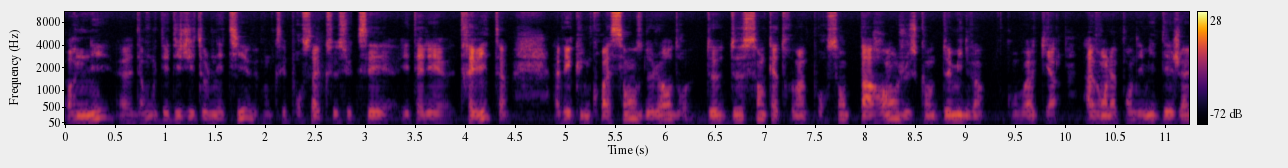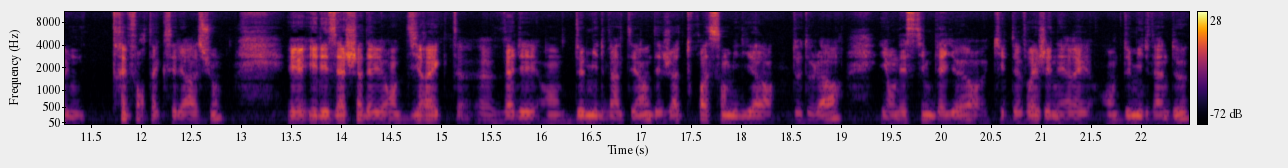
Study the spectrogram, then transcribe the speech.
only, euh, donc des digital natives. Donc c'est pour ça que ce succès est allé euh, très vite, avec une croissance de l'ordre de 280% par an jusqu'en 2020. Donc on voit qu'il y a, avant la pandémie, déjà une très forte accélération. Et, les achats d'ailleurs en direct euh, valaient en 2021 déjà 300 milliards de dollars. Et on estime d'ailleurs qu'ils devraient générer en 2022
